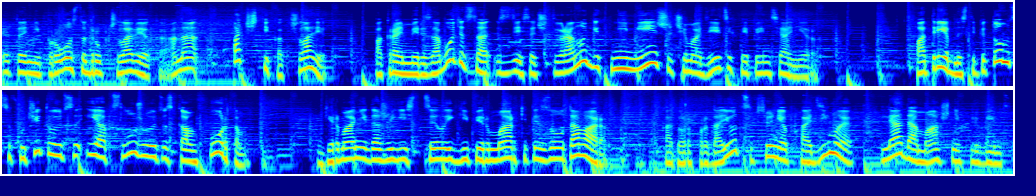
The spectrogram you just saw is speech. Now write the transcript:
это не просто друг человека, она почти как человек. По крайней мере, заботится здесь о четвероногих не меньше, чем о детях и пенсионерах. Потребности питомцев учитываются и обслуживаются с комфортом. В Германии даже есть целые гипермаркеты зоотоваров, в которых продается все необходимое для домашних любимцев.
